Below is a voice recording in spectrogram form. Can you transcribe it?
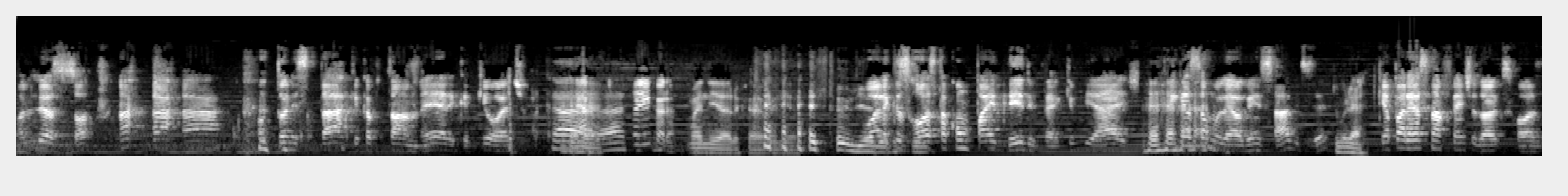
Olha só. o Tony Stark, o Capitão América, que ótimo. Caraca. Isso aí, cara. Maneiro, cara, maneiro. O Alex Ross tá com o pai dele, velho. Que viagem. Quem que é essa mulher? Alguém sabe dizer? Que mulher. Que aparece na frente do Alex Ross.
